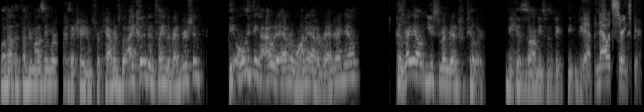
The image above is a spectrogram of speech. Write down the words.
well not the Thundermaws anymore because I traded them for caverns, but I could have been playing the red version. The only thing I would have ever wanted out of red right now, because right now it used to run red for pillar because zombies was a big deal. Yeah, but now it's Searing Spear.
